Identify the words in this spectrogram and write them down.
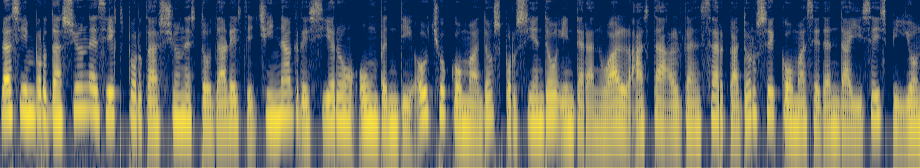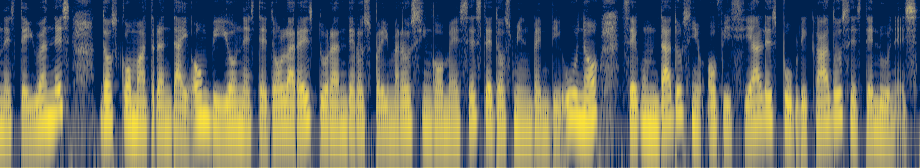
Las importaciones y exportaciones totales de China crecieron un 28,2% interanual hasta alcanzar 14,76 billones de yuanes, 2,31 billones de dólares durante los primeros cinco meses de 2020 según datos oficiales publicados este lunes.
